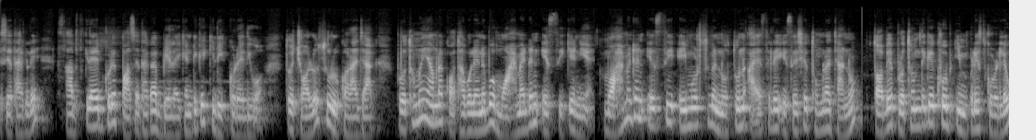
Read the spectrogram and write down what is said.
এসে থাকলে সাবস্ক্রাইব করে পাশে থাকা বেল আইকনটিকে ক্লিক করে দিও। তো চলো শুরু করা যাক। প্রথমেই আমরা কথা বলে নেব মোহামেডান এসসিকে নিয়ে। মোহামেডান এসসি এই মরশুমে নতুন আইএসএলে এসেছে তোমরা জানো। তবে প্রথম দিকে খুব ইমপ্রেস করলেও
